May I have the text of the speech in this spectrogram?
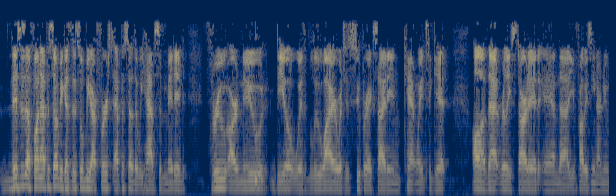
this is a fun episode because this will be our first episode that we have submitted through our new deal with Blue Wire, which is super exciting. Can't wait to get all of that really started. And uh, you've probably seen our new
